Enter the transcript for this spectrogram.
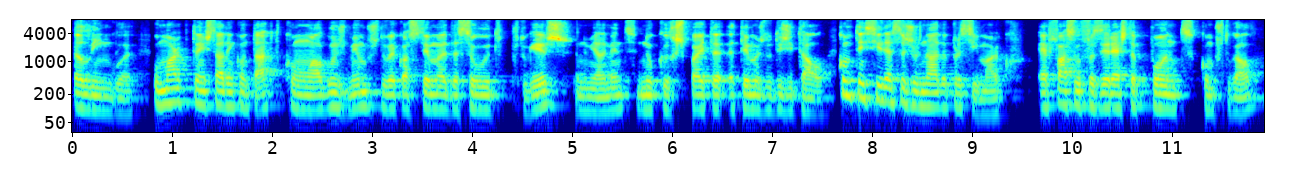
a língua. O Marco tem estado em contacto com alguns membros do ecossistema da saúde português, nomeadamente no que respeita a temas do digital. Como tem sido essa jornada para si, Marco? É fácil fazer esta ponte com Portugal?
